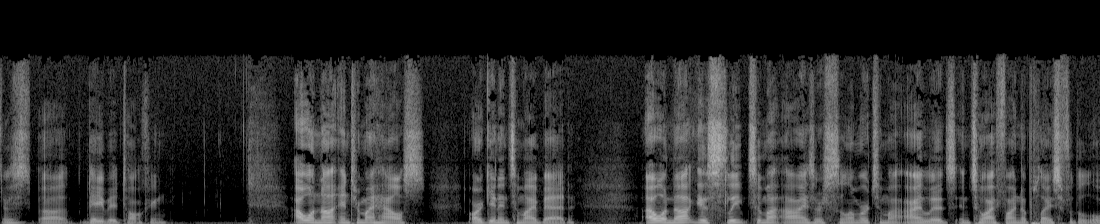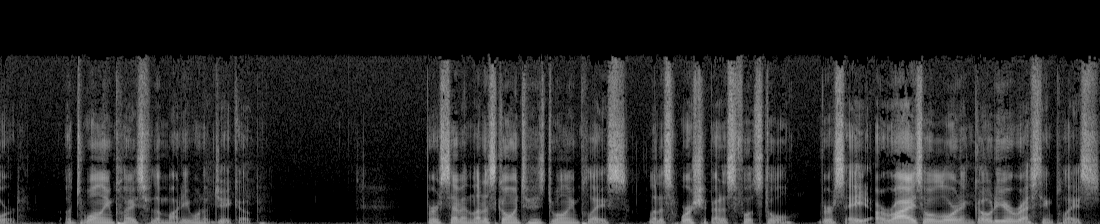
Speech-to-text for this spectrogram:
This is uh David talking. I will not enter my house or get into my bed. I will not give sleep to my eyes or slumber to my eyelids until I find a place for the Lord, a dwelling place for the mighty one of Jacob. Verse 7 Let us go into his dwelling place. Let us worship at his footstool. Verse 8 Arise, O Lord, and go to your resting place,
